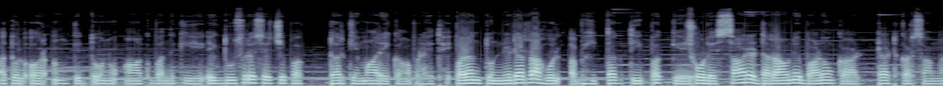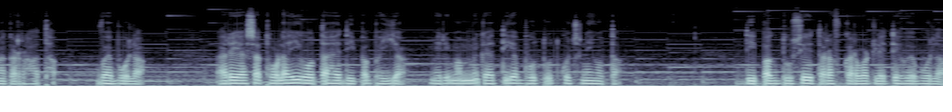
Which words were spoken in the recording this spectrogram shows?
अतुल और अंकित दोनों आँख बंद किए। एक दूसरे से चिपक, डर के मारे काँप रहे थे। परंतु निडर राहुल अभी तक दीपक के छोड़े सारे डरावने बाणों का डट कर सामना कर रहा था। वह बोला, अरे, ऐसा थोड़ा ही होता है दीपक भैया। मेरी मम्मी कहती है भूत ऊत कुछ नहीं होता। दीपक दूसरी तरफ़ करवट लेते हुए बोला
